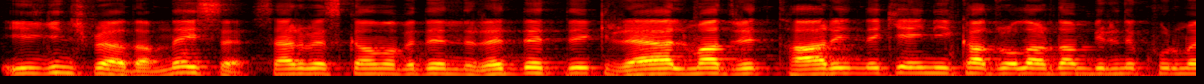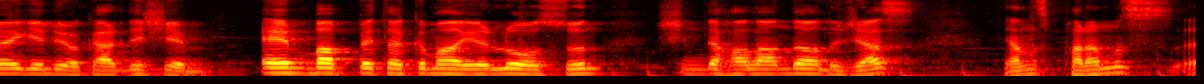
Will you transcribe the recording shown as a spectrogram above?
İlginç bir adam. Neyse serbest kalma bedelini reddettik. Real Madrid tarihindeki en iyi kadrolardan birini kurmaya geliyor kardeşim. Mbappe takıma hayırlı olsun. Şimdi Haaland'ı alacağız. Yalnız paramız eee,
